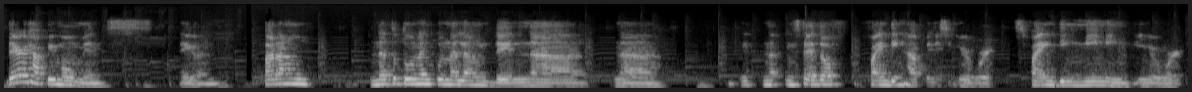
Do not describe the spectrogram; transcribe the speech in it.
there are happy moments. Ayun. Parang natutunan ko na lang din na na, it- na instead of finding happiness in your work, it's finding meaning in your work.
